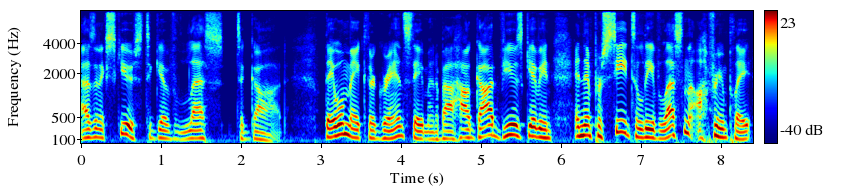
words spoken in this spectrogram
as an excuse to give less to God. They will make their grand statement about how God views giving and then proceed to leave less in the offering plate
